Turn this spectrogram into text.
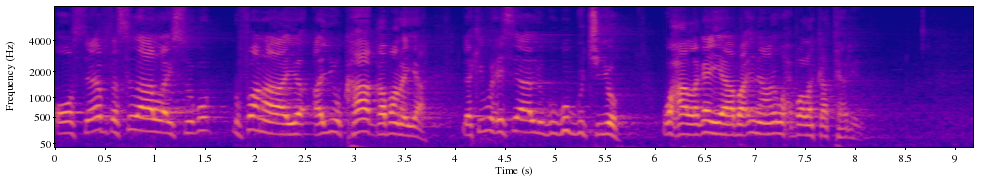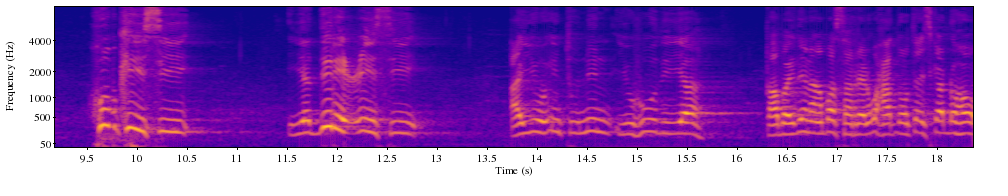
oo seefta sidaa laysugu dhufanaayo ayuu kaa qabanaya laakiin wixii sidaa lagugu gujiyo waxaa laga yaabaa inaanu wax badan ka tarin. Hubkiisii iyo diriciisii ayuu intuu nin yuhuudiya qabaydin aanba sarreen waxaa doonta iska dhaho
